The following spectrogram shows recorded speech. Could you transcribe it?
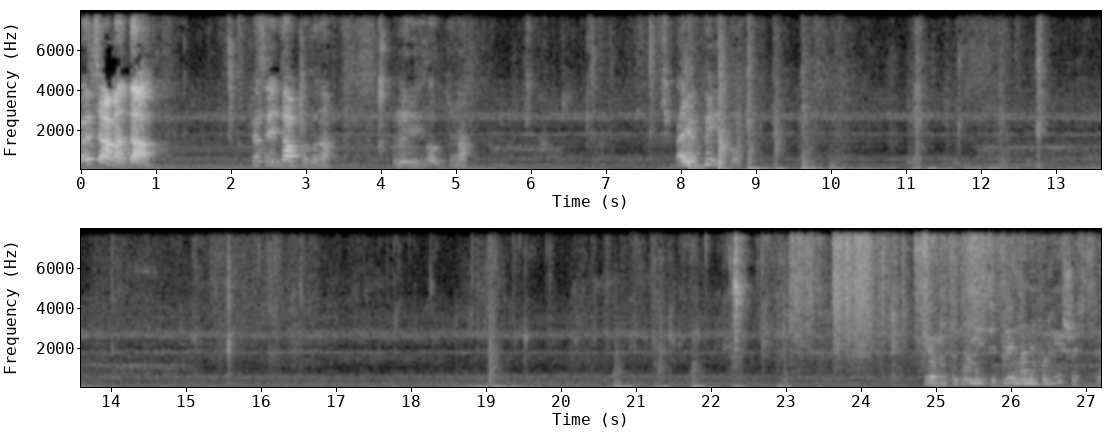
оця мадам. Зараз я їй дам, щоб вона вилізла. А я битко. тут на місці. Блін, в мене фольги щось це.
